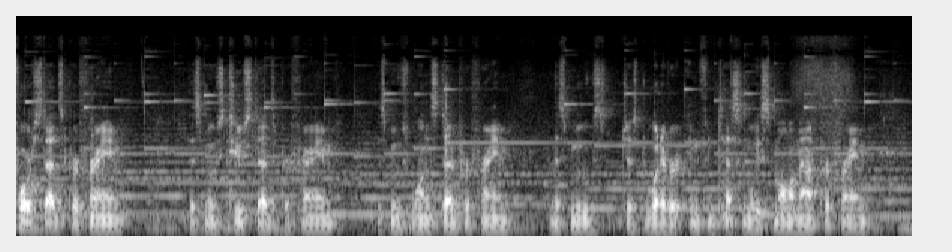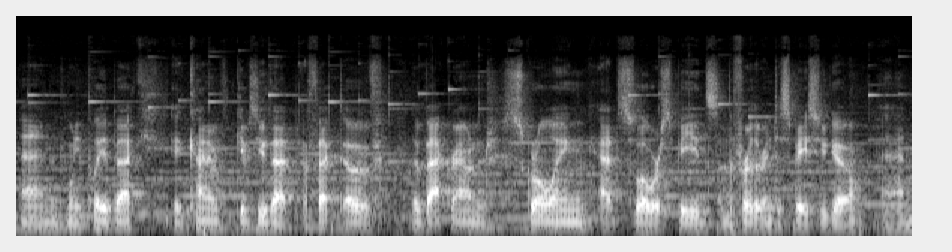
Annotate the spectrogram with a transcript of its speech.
four studs per frame, this moves two studs per frame, this moves one stud per frame, and this moves just whatever infinitesimally small amount per frame. And when you play it back, it kind of gives you that effect of the background scrolling at slower speeds the further into space you go. And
